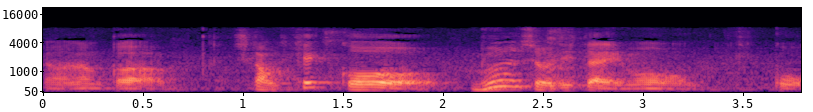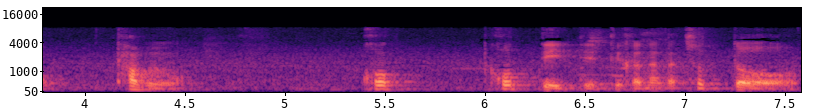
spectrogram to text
やなんかしかも結構文章自体も結構多分こ凝っていってっていうかなんかちょっと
